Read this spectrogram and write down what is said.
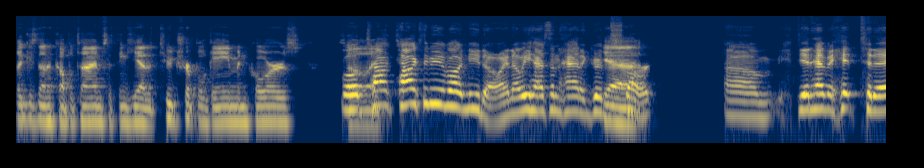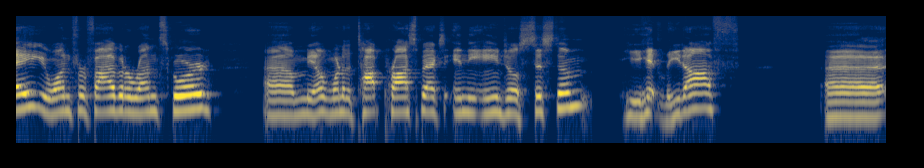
like he's done a couple times. I think he had a two triple game in Coors. So, well like, talk talk to me about Neto. I know he hasn't had a good Yeah. start. Um he did have a hit today. One for five with a run scored. Um you know one of the top prospects in the angels system. He hit leadoff. Uh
